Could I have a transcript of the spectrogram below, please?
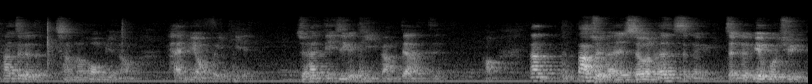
它这个墙的后面哦，还没有回填，所以它底是一个提防这样子，好，那大水来的时候，它整个整个越过去，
